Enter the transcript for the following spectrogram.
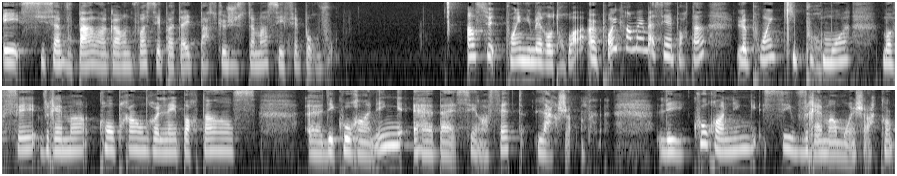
Et si ça vous parle encore une fois, c'est peut-être parce que justement c'est fait pour vous. Ensuite, point numéro 3, un point quand même assez important, le point qui pour moi m'a fait vraiment comprendre l'importance euh, des cours en ligne, euh, ben, c'est en fait l'argent. Les cours en ligne, c'est vraiment moins cher qu'un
